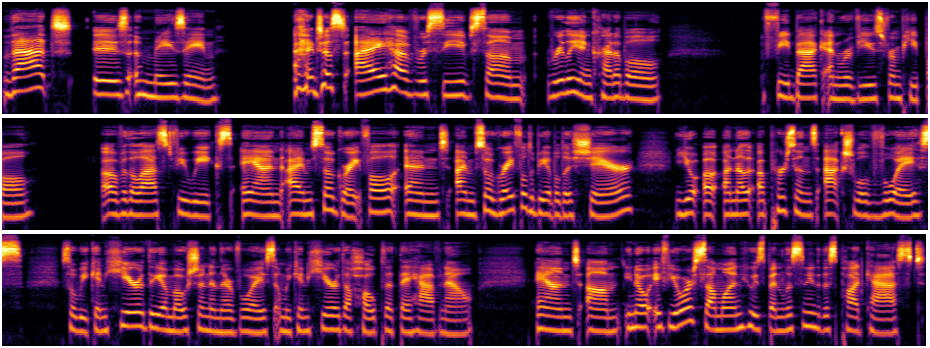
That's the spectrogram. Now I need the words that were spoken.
That is amazing. I just, I have received some really incredible feedback and reviews from people over the last few weeks and I'm so grateful and I'm so grateful to be able to share your uh, another a person's actual voice so we can hear the emotion in their voice and we can hear the hope that they have now. And um, you know, if you're someone who's been listening to this podcast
